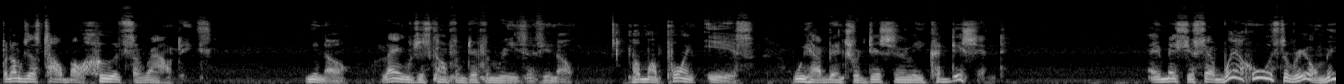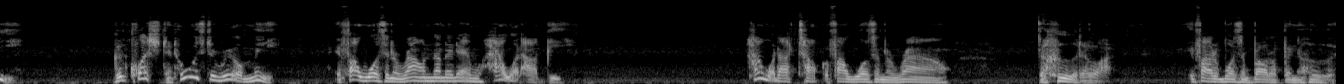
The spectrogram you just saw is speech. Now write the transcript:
But I'm just talking about hood surroundings. You know, languages come from different reasons, you know. But my point is, we have been traditionally conditioned. And it makes you say, well, who is the real me? Good question. Who is the real me? If I wasn't around none of that, how would I be? How would I talk if I wasn't around the hood a lot? If I wasn't brought up in the hood?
